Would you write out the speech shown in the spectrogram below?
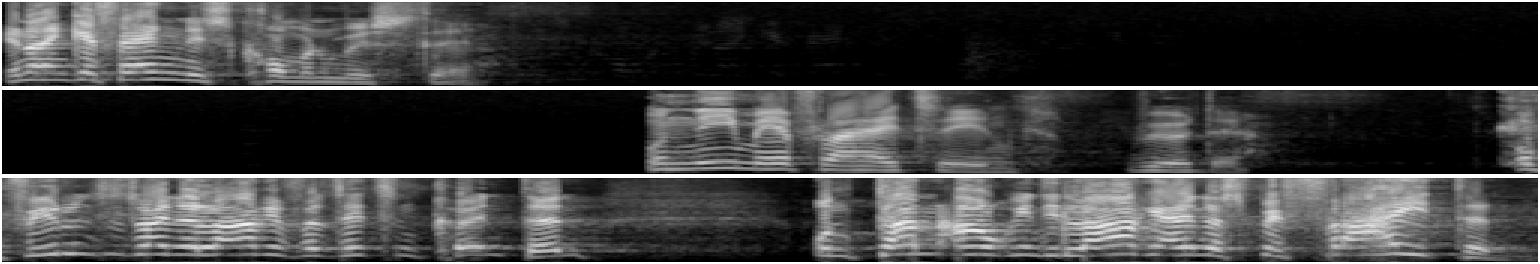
in ein Gefängnis kommen müsste. Und nie mehr Freiheit sehen würde. Ob wir uns in so eine Lage versetzen könnten und dann auch in die Lage eines Befreiten,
